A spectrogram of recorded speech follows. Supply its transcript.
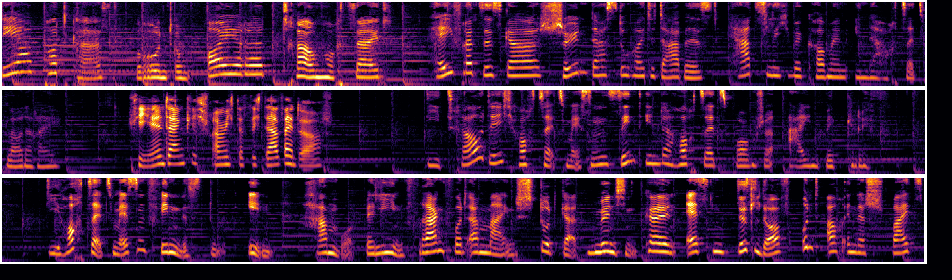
der Podcast rund um eure Traumhochzeit. Hey Franziska, schön, dass du heute da bist. Herzlich willkommen in der Hochzeitsplauderei. Vielen Dank, ich freue mich, dass ich da sein darf. Die Trau dich Hochzeitsmessen sind in der Hochzeitsbranche ein Begriff. Die Hochzeitsmessen findest du in Hamburg, Berlin, Frankfurt am Main, Stuttgart, München, Köln, Essen, Düsseldorf und auch in der Schweiz,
